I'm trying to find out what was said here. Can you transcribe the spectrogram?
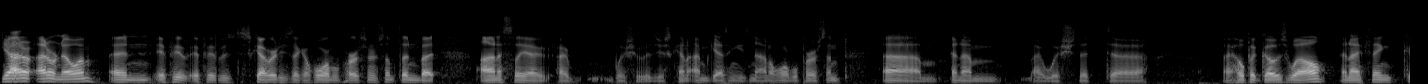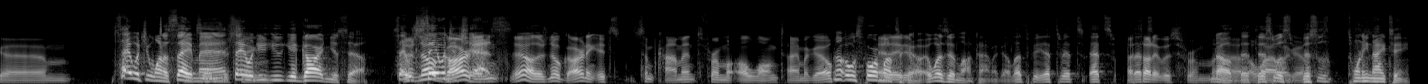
Yeah, Uh, I don't I don't know him, and if it, if it was discovered he's like a horrible person or something, but honestly, I, I wish it was just kind of. I'm guessing he's not a horrible person, um, and I'm I wish that uh, I hope it goes well, and I think um, Say what you want to say, man. Say what you, you you're guarding yourself. Say, there's say no guarding. No, there's no guarding. It's some comments from a long time ago. No, it was four and months ago. It wasn't a long time ago. Let's be that's that's that's. I that's- thought it was from no. uh, this, a this was ago. this was 2019.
